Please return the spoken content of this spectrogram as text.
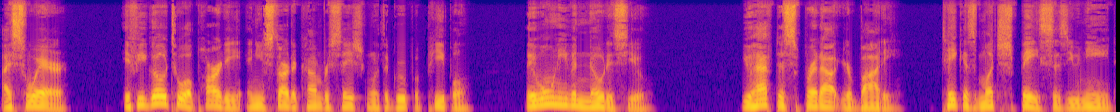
I swear, if you go to a party and you start a conversation with a group of people, they won't even notice you. You have to spread out your body. Take as much space as you need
